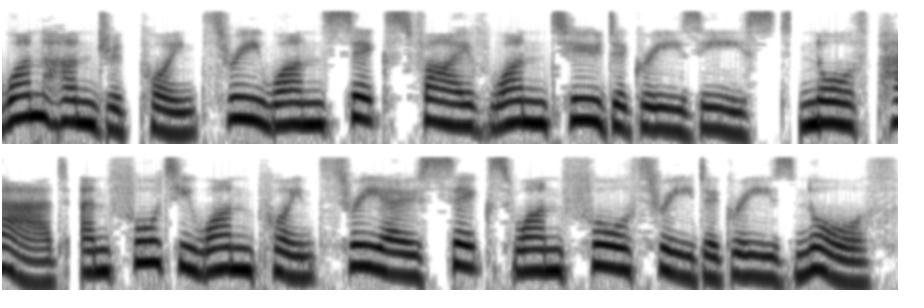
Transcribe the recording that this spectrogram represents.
100.316512 degrees east north pad and 41.306143 degrees north,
